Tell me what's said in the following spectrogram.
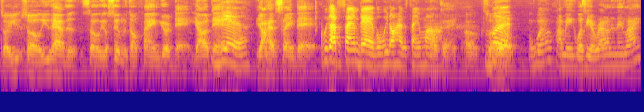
So you, so you have the, so your siblings don't claim your dad, y'all dad. Yeah. Y'all have the same dad. we got the same dad, but we don't have the same mom. Okay. Oh, so But- well, I mean, was he around in their life?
